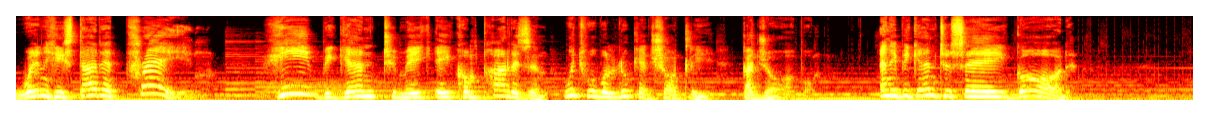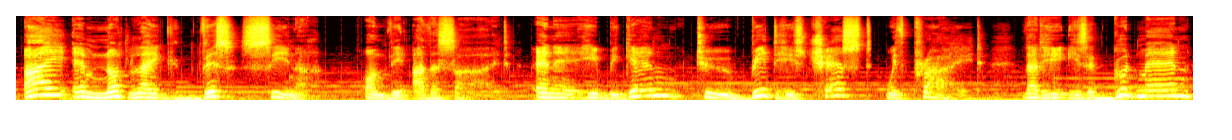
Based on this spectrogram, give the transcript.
when he started praying, he began to make a comparison, which we will look at shortly, Kajob. And he began to say, God, I am not like this sinner on the other side. And uh, he began to beat his chest with pride that he is a good man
